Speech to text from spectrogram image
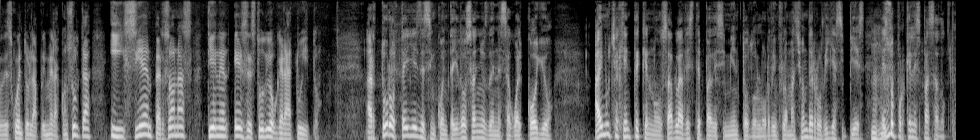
de descuento en la primera consulta y 100 personas tienen ese estudio gratuito. Arturo Telles, de 52 años de Nezahualcóyotl. Hay mucha gente que nos habla de este padecimiento, dolor de inflamación de rodillas y pies. ¿Eso por qué les pasa, doctor?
